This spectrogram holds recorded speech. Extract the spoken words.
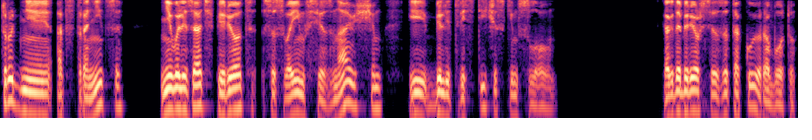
труднее отстраниться, не вылезать вперед со своим всезнающим и билетристическим словом. Когда берешься за такую работу,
